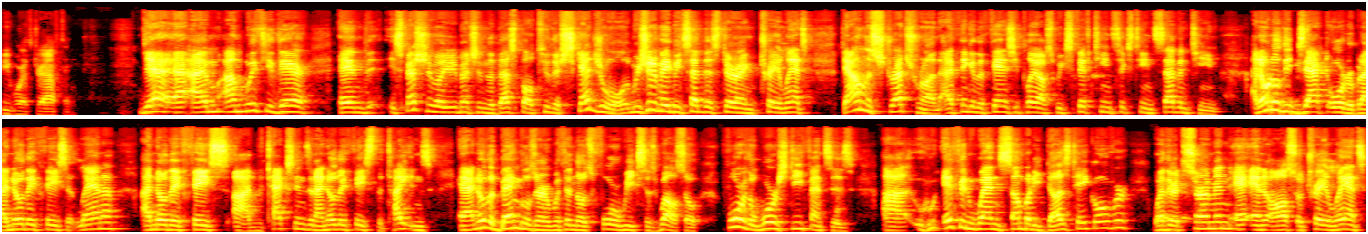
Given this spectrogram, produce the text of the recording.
be worth drafting. Yeah, I'm I'm with you there, and especially when you mentioned the best ball too. Their schedule. We should have maybe said this during Trey Lance down the stretch run. I think in the fantasy playoffs weeks 15, 16, 17. I don't know the exact order, but I know they face Atlanta. I know they face uh, the Texans, and I know they face the Titans. And I know the Bengals are within those four weeks as well. So four of the worst defenses. Uh, who, if and when somebody does take over, whether it's Sermon and, and also Trey Lance,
